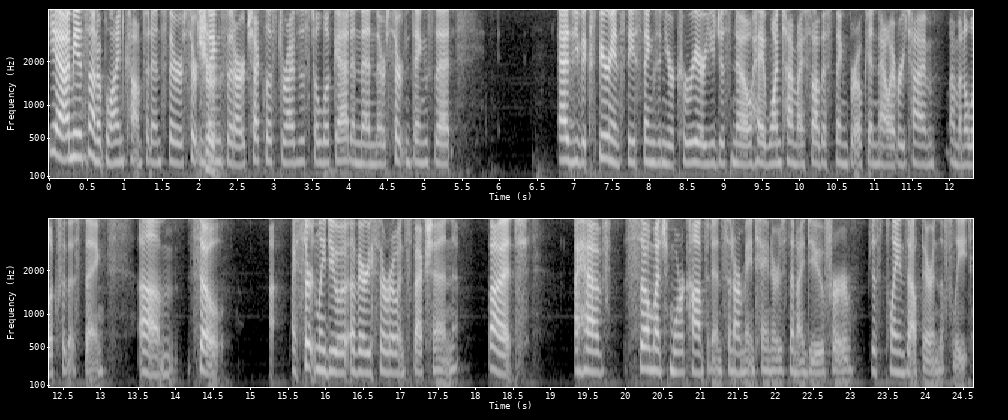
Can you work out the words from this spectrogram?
yeah, I mean, it's not a blind confidence. There are certain sure. things that our checklist drives us to look at, and then there are certain things that as you've experienced these things in your career, you just know, hey, one time I saw this thing broken. Now every time I'm going to look for this thing. Um, so I certainly do a, a, very thorough inspection, but I have so much more confidence in our maintainers than I do for just planes out there in the fleet.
